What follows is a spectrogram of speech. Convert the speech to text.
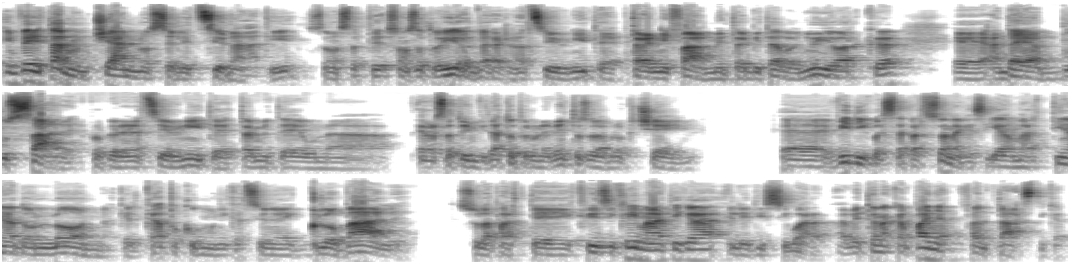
In verità non ci hanno selezionati, sono, state, sono stato io ad andare alle Nazioni Unite tre anni fa mentre abitavo a New York, eh, andai a bussare proprio alle Nazioni Unite tramite una... ero stato invitato per un evento sulla blockchain eh, vidi questa persona che si chiama Martina Donlon, che è il capo comunicazione globale sulla parte crisi climatica e le dissi guarda avete una campagna fantastica,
